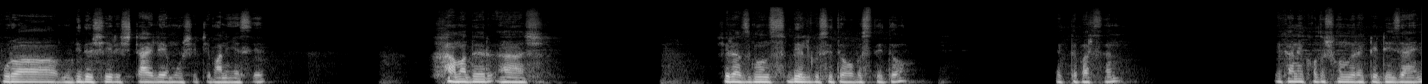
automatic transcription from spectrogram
পুরা বিদেশির স্টাইলে মসজিদটি বানিয়েছে। আমাদের সিরাজগঞ্জ বেলকুচিতে অবস্থিত। দেখতে পাচ্ছেন এখানে কত সুন্দর একটি ডিজাইন।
